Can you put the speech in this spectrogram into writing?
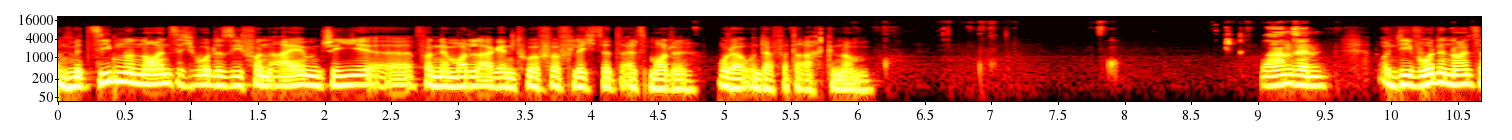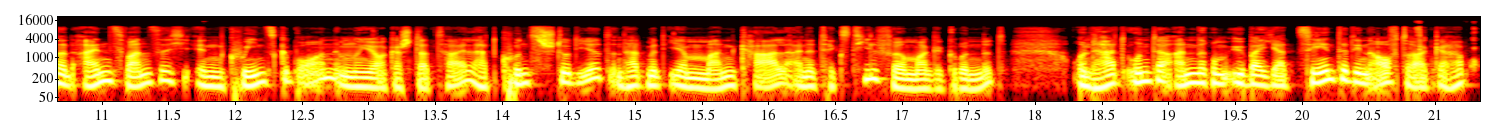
Und mit 97 wurde sie von IMG, äh, von der Modelagentur, verpflichtet als Model oder unter Vertrag genommen. Wahnsinn. Und die wurde 1921 in Queens geboren, im New Yorker Stadtteil, hat Kunst studiert und hat mit ihrem Mann Karl eine Textilfirma gegründet und hat unter anderem über Jahrzehnte den Auftrag gehabt,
